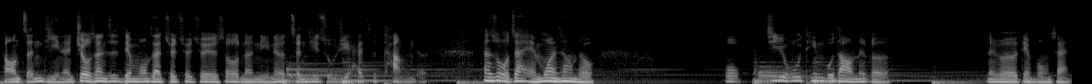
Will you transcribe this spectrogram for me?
然后整体呢，就算是电风扇吹吹吹的时候呢，你那个整体主机还是烫的。但是我在 M1 上头，我几乎听不到那个那个电风扇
